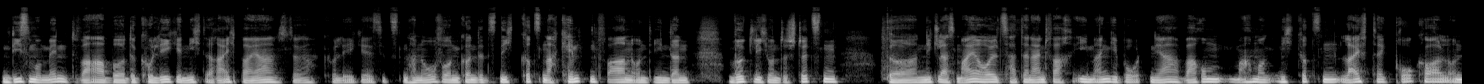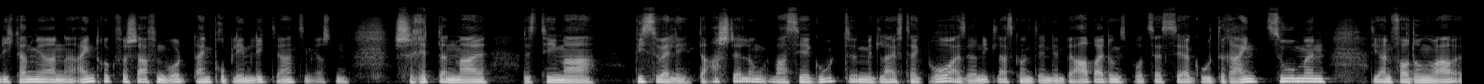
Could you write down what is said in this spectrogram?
In diesem Moment war aber der Kollege nicht erreichbar. Ja, der Kollege sitzt in Hannover und konnte jetzt nicht kurz nach Kempten fahren und ihn dann wirklich unterstützen. Der Niklas Meyerholz hat dann einfach ihm angeboten, ja, warum machen wir nicht kurz einen Live-Tag Pro Call und ich kann mir einen Eindruck verschaffen, wo dein Problem liegt, ja. Zum ersten Schritt dann mal das Thema visuelle Darstellung war sehr gut mit LiveTag Pro. Also der Niklas konnte in den Bearbeitungsprozess sehr gut reinzoomen. Die Anforderung war,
